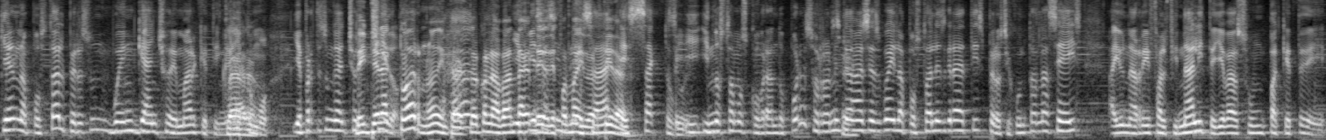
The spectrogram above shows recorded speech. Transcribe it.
quieren la postal, pero es un buen gancho de marketing. ¿no? Claro. Como, y aparte es un gancho De chido. interactuar, ¿no? De interactuar Ajá. con la banda de, forma divertida. Exacto. Y, y no estamos cobrando por eso. Realmente nada más es, güey, la postal es gratis, pero si juntas las seis, hay una rifa al final y te llevas un paquete de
